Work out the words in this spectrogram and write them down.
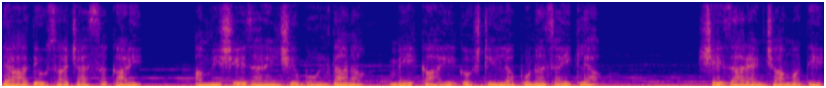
त्या दिवसाच्या सकाळी आम्ही शेजाऱ्यांशी बोलताना मी काही गोष्टी लपूनच ऐकल्या. शेजाऱ्यांच्या मते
